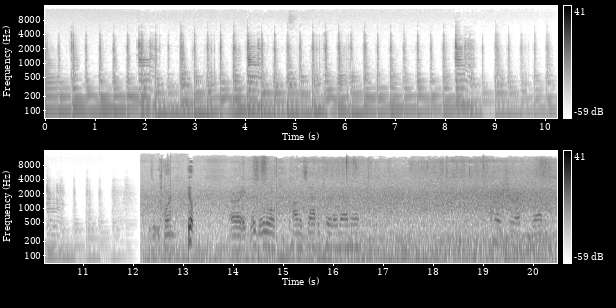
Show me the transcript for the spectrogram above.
Is it recording? Yep. Alright, there's a little common snapping turtle down here. I'm not sure I can grab it.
